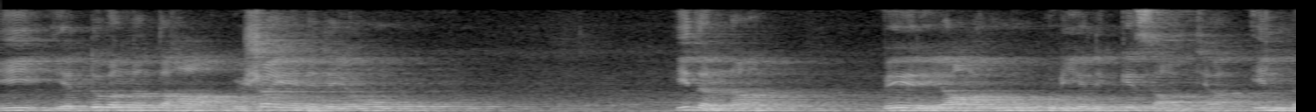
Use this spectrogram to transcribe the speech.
ಈ ಎದ್ದು ಬಂದಂತಹ ವಿಷ ಏನಿದೆಯೋ, ಇದನ್ನ ಬೇರೆ ಯಾರೂ ಕುಡಿಯಲಿಕ್ಕೆ ಸಾಧ್ಯ ಇಲ್ಲ.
